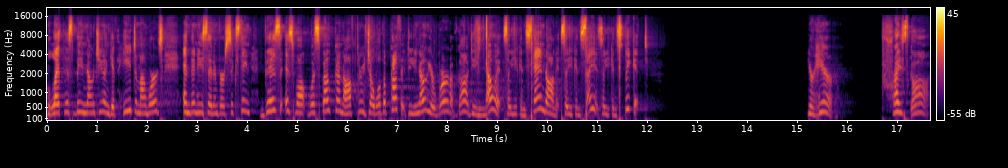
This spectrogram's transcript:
let this be known to you and give heed to my words. And then he said in verse 16, this is what was spoken of through Joel the prophet. Do you know your word of God? Do you know it so you can stand on it, so you can say it, so you can speak it? You're here. Praise God.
